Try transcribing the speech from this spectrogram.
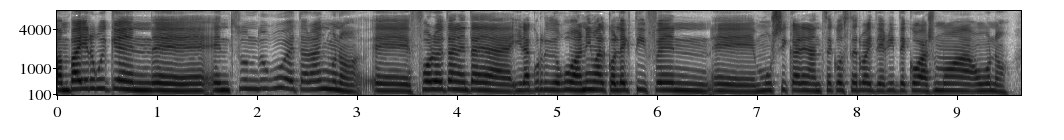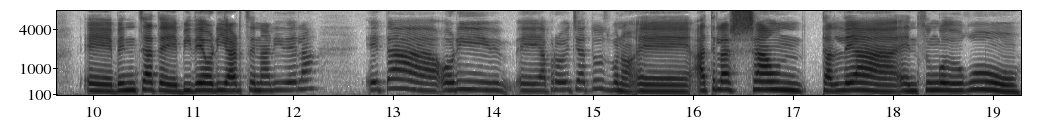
Vampire Weekend e, entzun dugu eta orain, bueno, e, foroetan eta irakurri dugu Animal Collectiveen e, musikaren antzeko zerbait egiteko asmoa, o, bueno, e, bentsat e, bide hori hartzen ari dela. Eta hori e, aprobetxatuz, bueno, e, Atlas Sound taldea entzungo dugu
